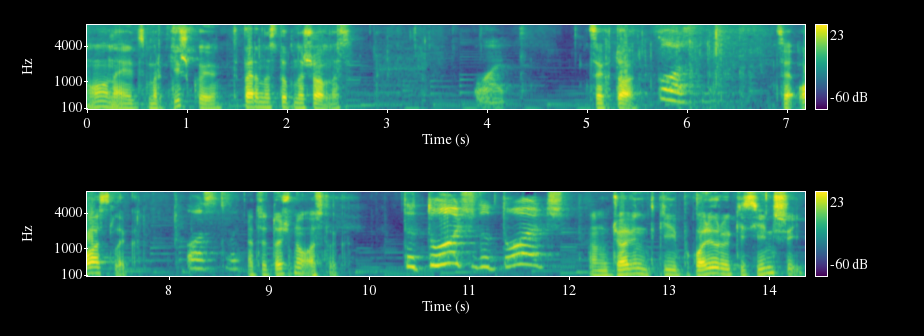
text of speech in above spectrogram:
О, навіть з маркішкою. Тепер наступне що в нас? От. Це хто? Кослик. Це ослик. Ослик. А це точно ослик. Та точно, точно. А ну чого він такий по кольору якийсь інший?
